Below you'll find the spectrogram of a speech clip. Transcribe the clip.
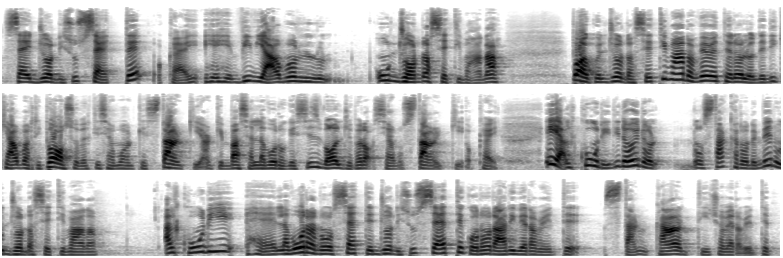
sei giorni su sette, ok, e viviamo l- un giorno a settimana. Poi quel giorno a settimana ovviamente noi lo dedichiamo al riposo perché siamo anche stanchi, anche in base al lavoro che si svolge, però siamo stanchi, ok? E alcuni di noi non, non staccano nemmeno un giorno a settimana. Alcuni eh, lavorano sette giorni su sette con orari veramente stancanti, cioè veramente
